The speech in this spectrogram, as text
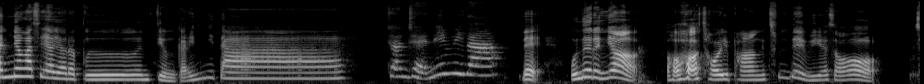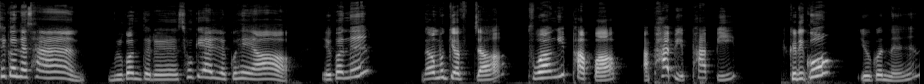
안녕하세요, 여러분. 띠용가입니다. 전 제니입니다. 네, 오늘은요, 어, 저희 방 침대 위에서 최근에 산 물건들을 소개하려고 해요. 이거는 너무 귀엽죠? 부엉이 팝업, 아, 팝이, 팝이. 그리고 요거는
